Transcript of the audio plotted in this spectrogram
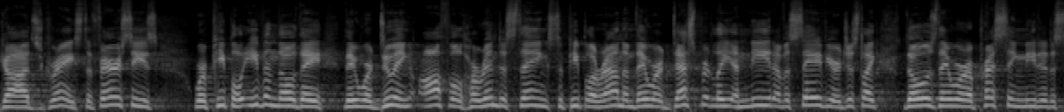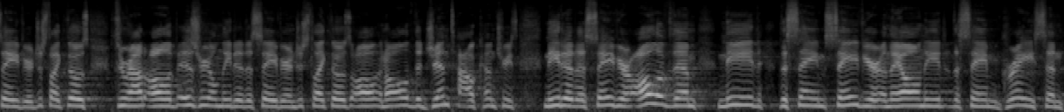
God's grace. The Pharisees were people, even though they, they were doing awful, horrendous things to people around them, they were desperately in need of a Savior, just like those they were oppressing needed a Savior, just like those throughout all of Israel needed a Savior, and just like those all in all of the Gentile countries needed a Savior. All of them need the same Savior, and they all need the same grace. And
